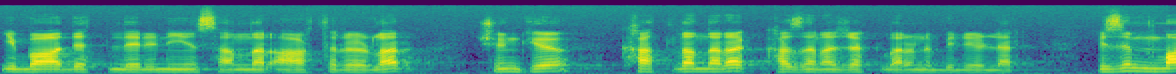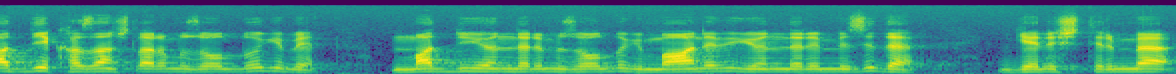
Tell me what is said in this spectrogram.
ibadetlerini insanlar artırırlar. Çünkü katlanarak kazanacaklarını bilirler. Bizim maddi kazançlarımız olduğu gibi, maddi yönlerimiz olduğu gibi manevi yönlerimizi de geliştirme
